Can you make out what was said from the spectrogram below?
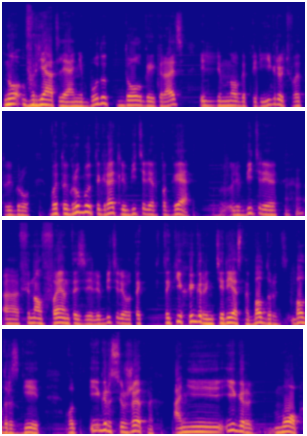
Но вряд ли они будут долго играть или много переигрывать в эту игру. В эту игру будут играть любители РПГ любители uh-huh. э, Final Fantasy, любители вот так, таких игр интересных, Baldur's, Baldur's Gate, вот игр сюжетных, а не игр моб.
